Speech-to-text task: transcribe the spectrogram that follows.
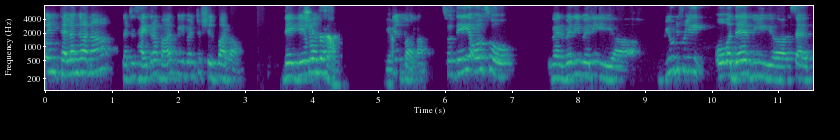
in Telangana, that is Hyderabad, we went to Shilparam. They gave us yeah. Shilparam. So they also were very, very uh, beautifully over there. We uh, said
